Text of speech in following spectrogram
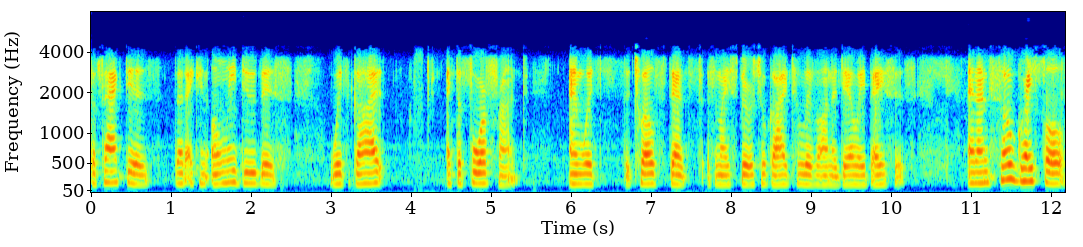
The fact is that I can only do this with God at the forefront and with the 12 steps as my spiritual guide to live on a daily basis. And I'm so grateful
